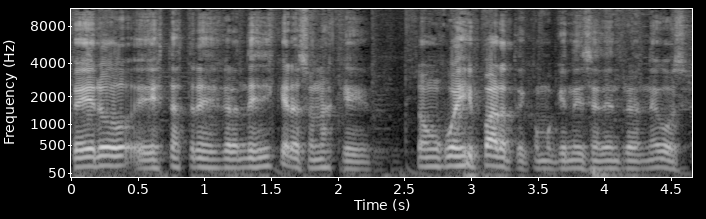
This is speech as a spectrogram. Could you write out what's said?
Pero estas tres grandes disqueras son las que son juez y parte, como quien dice, dentro del negocio.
